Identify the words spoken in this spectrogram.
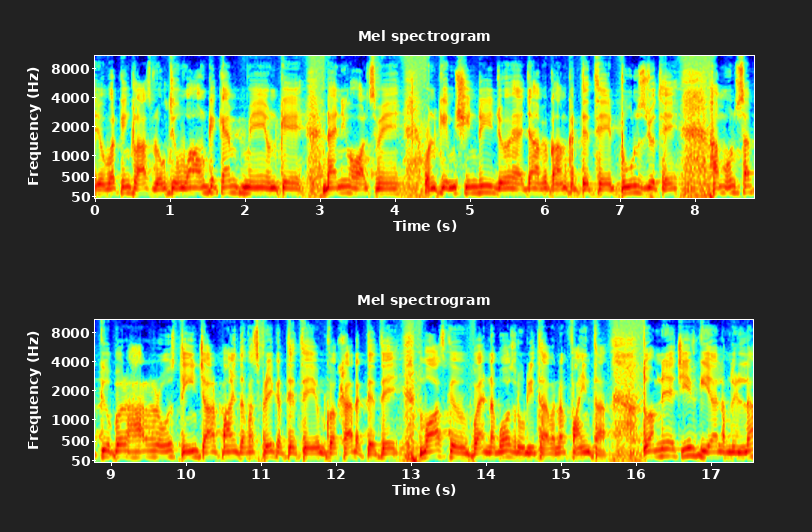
जो वर्किंग क्लास लोग थे वहाँ उनके कैंप में उनके डाइनिंग हॉल्स में उनकी मशीनरी जो है जहाँ पे काम करते थे टूल्स जो थे हम उन सब के ऊपर हर रोज़ तीन चार पाँच दफ़ा स्प्रे करते थे उनको ख्याल रखते थे। मास्क पहनना बहुत ज़रूरी था वरना फ़ाइन था। तो हमने अचीव किया अलहमदिल्ला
